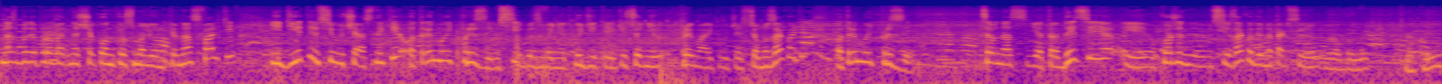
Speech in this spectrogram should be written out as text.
у нас буде проведено ще конкурс малюнків на асфальті, і діти, всі учасники, отримують призи. Всі без винятку діти, які сьогодні приймають участь в цьому заході, отримують призи. Це в нас є традиція, і кожен всі заходи ми так всі робимо. Дякую.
